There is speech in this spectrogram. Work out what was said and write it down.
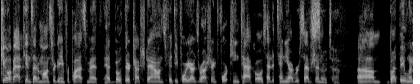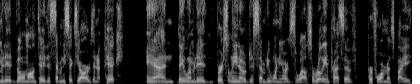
Caleb Adkins had a monster game for Plattsmouth. Had both their touchdowns, 54 yards rushing, 14 tackles, had a 10 yard He's reception. so tough. Um, but they limited Villamonte to 76 yards and a pick, and they limited Versalino to 71 yards as well. So really impressive performance by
